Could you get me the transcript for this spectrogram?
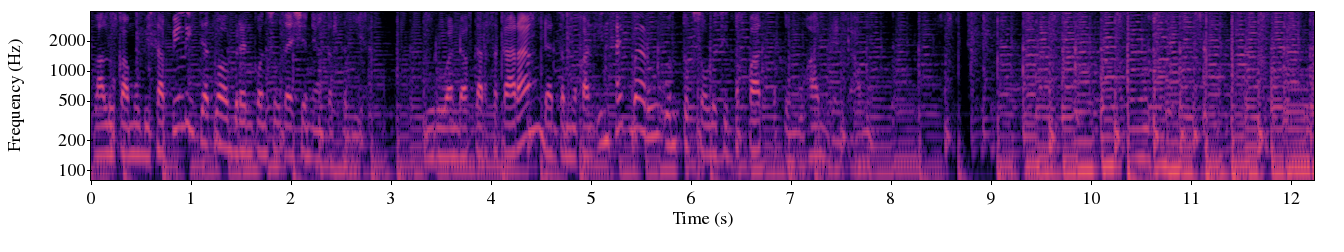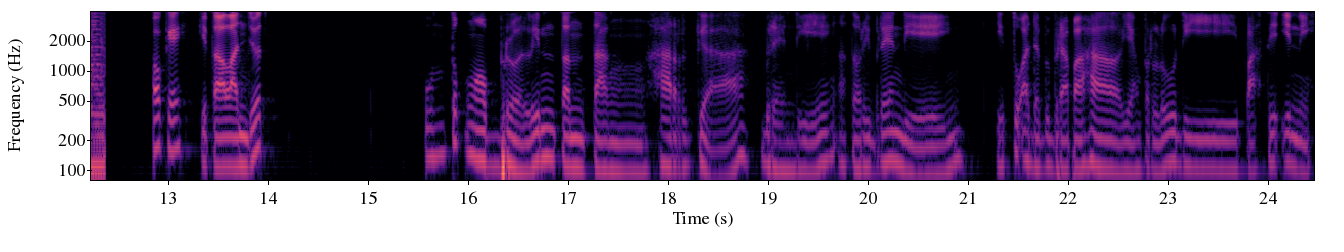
lalu kamu bisa pilih jadwal brand consultation yang tersedia. Buruan daftar sekarang dan temukan insight baru untuk solusi tepat pertumbuhan brand kamu. Oke, kita lanjut. Untuk ngobrolin tentang harga branding atau rebranding, itu ada beberapa hal yang perlu dipastiin nih.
